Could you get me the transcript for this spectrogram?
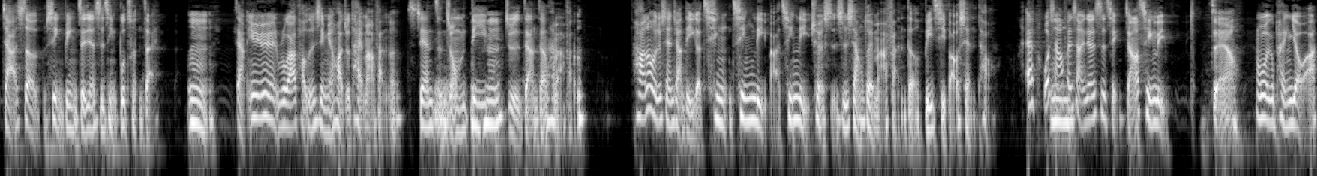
假设性病这件事情不存在。嗯，这样，因为因为如果要讨论性病的话，就太麻烦了。这样子就我们第一、嗯、就是这样，这样太麻烦了。好，那我就先讲第一个清清理吧。清理确实是相对麻烦的，比起保险套。哎，我想要分享一件事情，嗯、讲到清理，怎样？我有一个朋友啊，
